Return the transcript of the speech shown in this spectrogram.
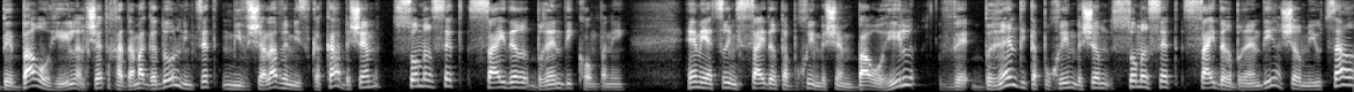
בברו היל, על שטח אדמה גדול, נמצאת מבשלה ומזקקה בשם סומרסט סיידר ברנדי קומפני. הם מייצרים סיידר תפוחים בשם ברו היל, וברנדי תפוחים בשם סומרסט סיידר ברנדי, אשר מיוצר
